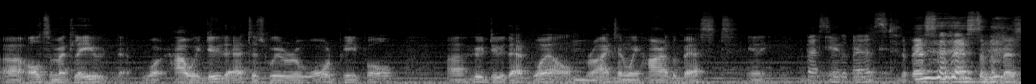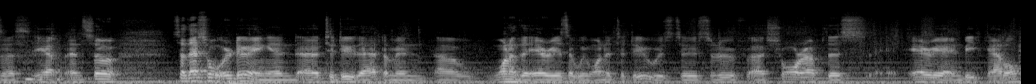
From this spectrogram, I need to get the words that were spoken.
uh, ultimately, what, how we do that is we reward people uh, who do that well, mm-hmm. right? And we hire the best. In, the best in, of the best. In, the best and best in the business. Yeah. And so, so that's what we're doing. And uh, to do that, I mean, uh, one of the areas that we wanted to do was to sort of uh, shore up this area in beef cattle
